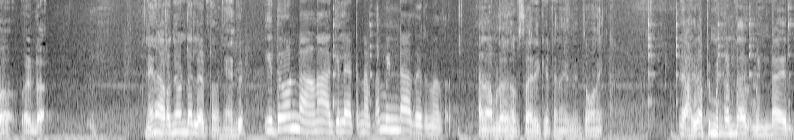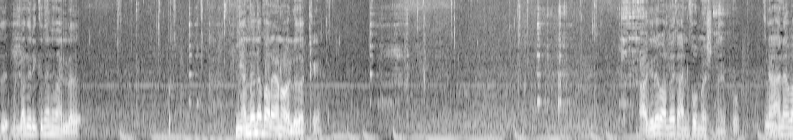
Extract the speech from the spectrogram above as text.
ആ വേണ്ട. ഞാൻ അറിഞ്ഞോണ്ടല്ലോ കേട്ടോ ഞാൻ ഇത് ഇതുകൊണ്ടാണ് അഖിലേട്ടൻ അവിടെ മിണ്ടാതിരുന്നത്. അത് നമ്മൾ സംസാരിക്കട്ടെ എന്ന് എനിക്ക് തോന്നി. അതിലപ്പം മിണ്ടണ്ട മിണ്ടായിരുത് മിണ്ടാതിരിക്കുന്നതാണ് നല്ലത്. ഞാൻ തന്നെ പറയണമല്ലോ ഇതൊക്കെ. അഖിൽ പറഞ്ഞ കൺഫർമേഷൻ ഇപ്പോൾ ഞാനവ അവ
